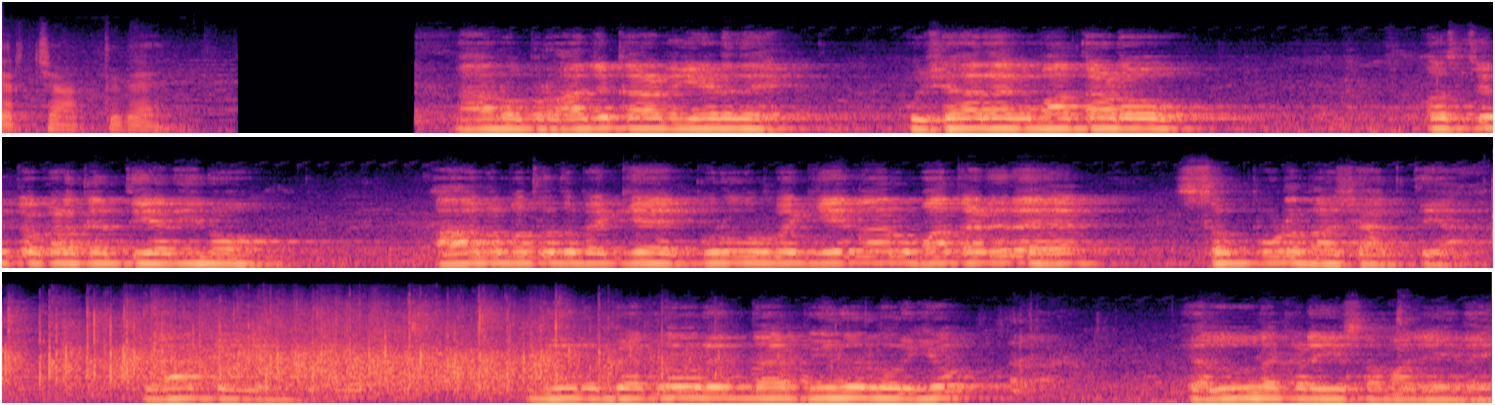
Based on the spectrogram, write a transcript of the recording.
ಚರ್ಚೆ ಆಗ್ತಿದೆ. ನಾನೊಬ್ಬ ರಾಜಕಾರಣಿ ಹೇಳಿದೆ. ಹುಷಾರಾಗಿ ಮಾತಾಡೋ ಅಸ್ತಿತ್ವ ಕಳ್ಕಂತೀಯ ನೀನು? ಹಾಲು ಮತದ ಬಗ್ಗೆ ಕುರುಬರ ಬಗ್ಗೆ ಏನಾದ್ರು ಮಾತಾಡಿದರೆ ಸಂಪೂರ್ಣ ನಾಶ ಆಗ್ತೀಯ. ಯಾಕೆ? ನೀನು ಬೆಂಗಳೂರಿಂದ ಬೀದರ್ವರೆಗೂ ಎಲ್ಲ ಕಡೆ ಈ ಸಮಾಜ ಇದೆ.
